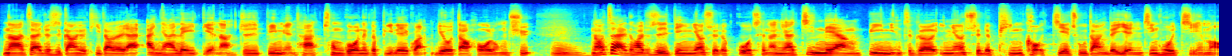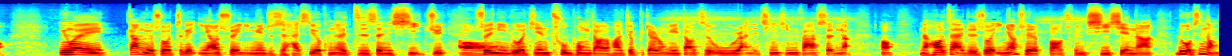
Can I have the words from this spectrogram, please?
那再就是刚刚有提到的按按压泪点啊，就是避免它通过那个鼻泪管流到喉咙去。嗯，然后再来的话就是点眼药水的过程啊，你要尽量避免这个眼药水的瓶口接触到你的眼睛或睫毛，因为刚刚有说这个眼药水里面就是还是有可能会滋生细菌，哦所以你如果今天触碰到的话，就比较容易导致污染的情形发生啊。好，然后再来就是说眼药水的保存期限啊，如果是那种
